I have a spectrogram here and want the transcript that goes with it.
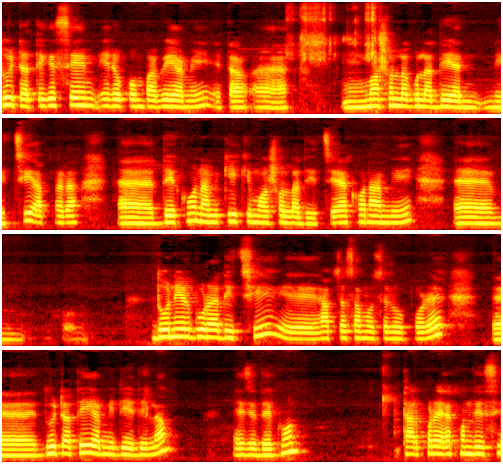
দুইটা থেকে সেম এরকমভাবেই আমি এটা মশলাগুলা দিয়ে নিচ্ছি। আপনারা দেখুন আমি কি কি মশলা দিচ্ছি। এখন আমি ধনের গুঁড়া দিচ্ছি হাফ চা চামচের উপরে। দুইটাতেই আমি দিয়ে দিলাম। এই যে দেখুন তারপরে এখন দিয়েছি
